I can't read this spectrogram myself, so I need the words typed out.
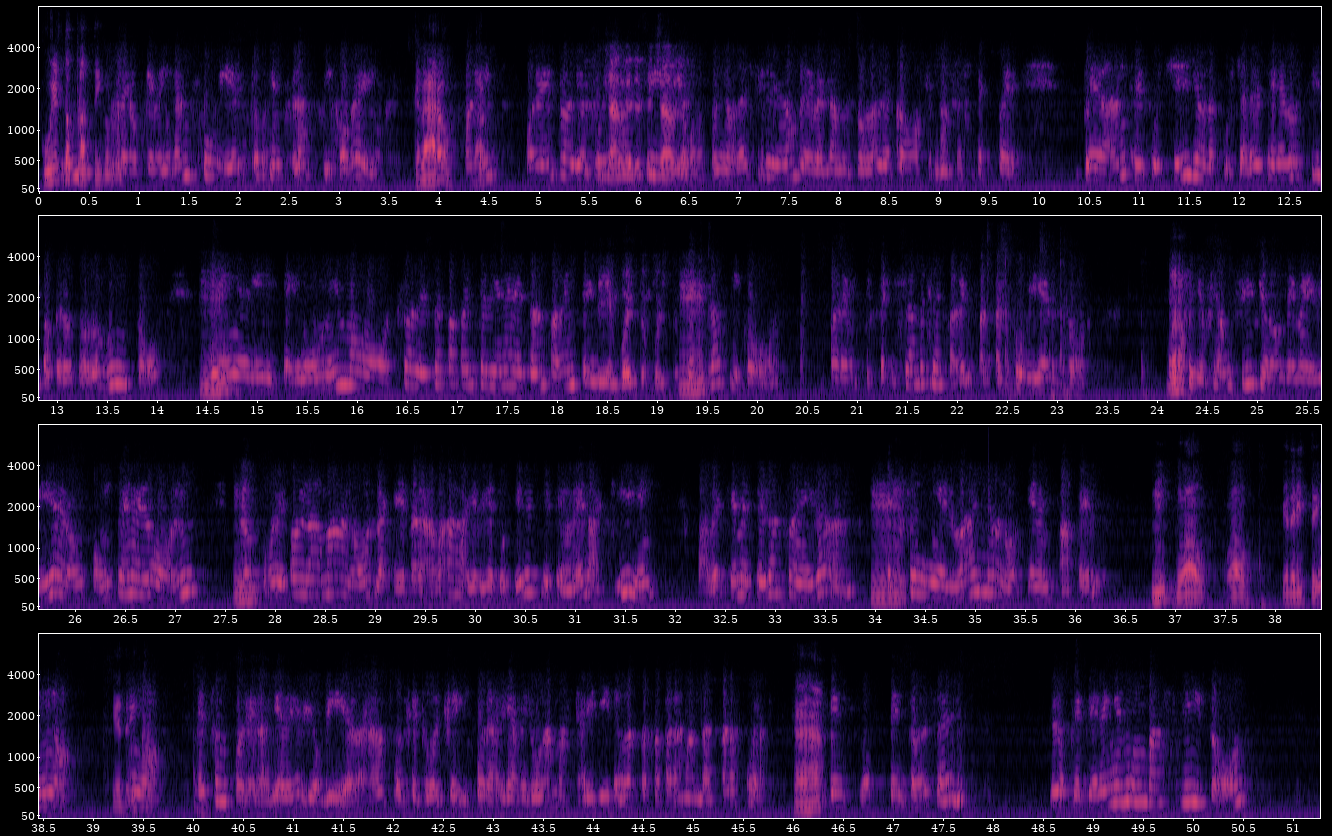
Cubiertos plásticos. Pero que vengan cubiertos en plástico, ¿veis? Claro, Por, claro. por ejemplo, yo fui a un sitio, por no decir el nombre, de verdad, no darle promoción, no sé si después, te dan el cuchillo, la cuchara, el tenedorcito, pero todo junto, en, el, en un mismo, ¿sabes? Ese papel que viene transparente, Sí, envuelto, envuelto. De Ujú. plástico, para, especialmente para empacar cubierto. Bueno. Yo fui a un sitio donde me dieron un tenedor, lo Ujú. coge con la mano, la que trabaja, y dije, tú tienes que tener aquí para ver que meter la sanidad. Entonces en el baño no tienen papel. Mm, Wow, wow. Qué triste. No, Qué triste. no. Eso es por el área de Río ¿verdad? Porque tuve que ir por ahí a ver unas mascarillitas, unas cosas para mandar para afuera. Ajá. Entonces, lo que tienen es un vasito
